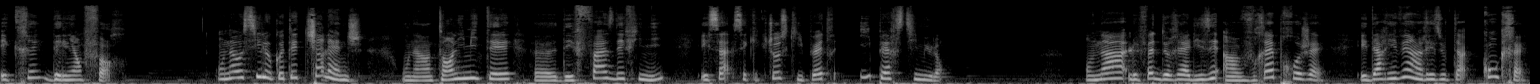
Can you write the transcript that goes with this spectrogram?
et crée des liens forts. On a aussi le côté challenge. On a un temps limité, euh, des phases définies, et ça, c'est quelque chose qui peut être hyper stimulant on a le fait de réaliser un vrai projet et d'arriver à un résultat concret,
